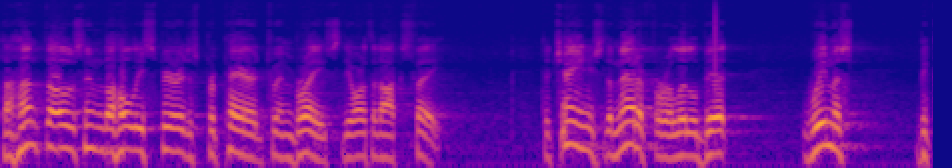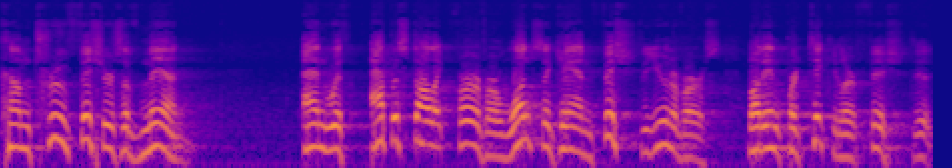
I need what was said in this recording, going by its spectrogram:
to hunt those whom the Holy Spirit is prepared to embrace the Orthodox faith. To change the metaphor a little bit, we must become true fishers of men and with apostolic fervor once again fish the universe, but in particular fish the,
